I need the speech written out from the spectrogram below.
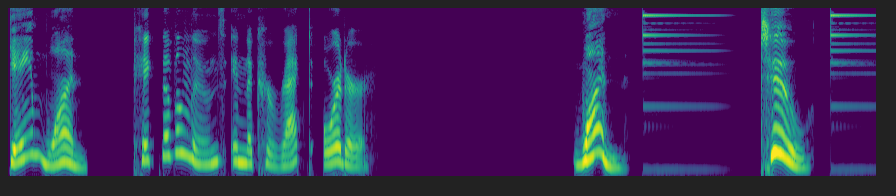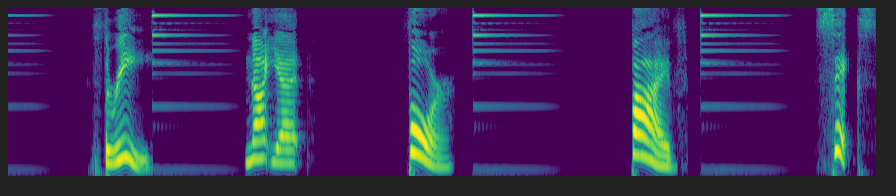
Game 1. Pick the balloons in the correct order. 1 2 3 Not yet. 4 5 6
